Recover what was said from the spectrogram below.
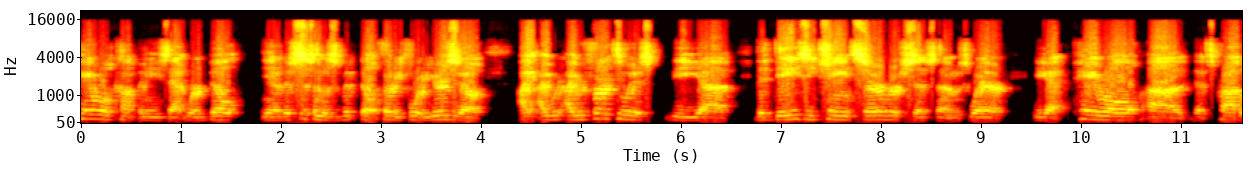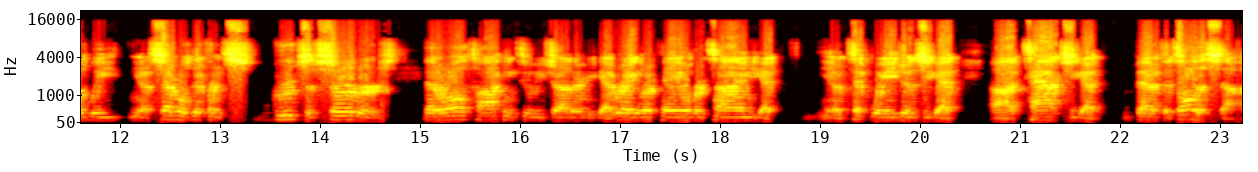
payroll companies that were built, you know, the system was built 30, 40 years ago. I, I, I refer to it as the uh, the daisy chain server systems, where you got payroll uh, that's probably you know several different groups of servers that are all talking to each other. You got regular pay overtime you got you know tip wages you got uh, tax you got benefits all this stuff.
